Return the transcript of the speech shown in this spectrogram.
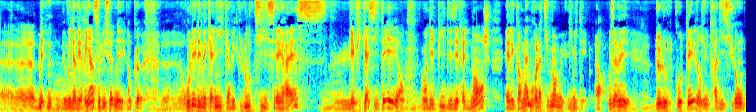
Euh, mais, vous n'avez rien solutionné. Donc, euh, euh, rouler des mécaniques avec l'outil CRS, l'efficacité, en, en, dépit des effets de manche, elle est quand même relativement limitée. Alors, vous avez de l'autre côté, dans une tradition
